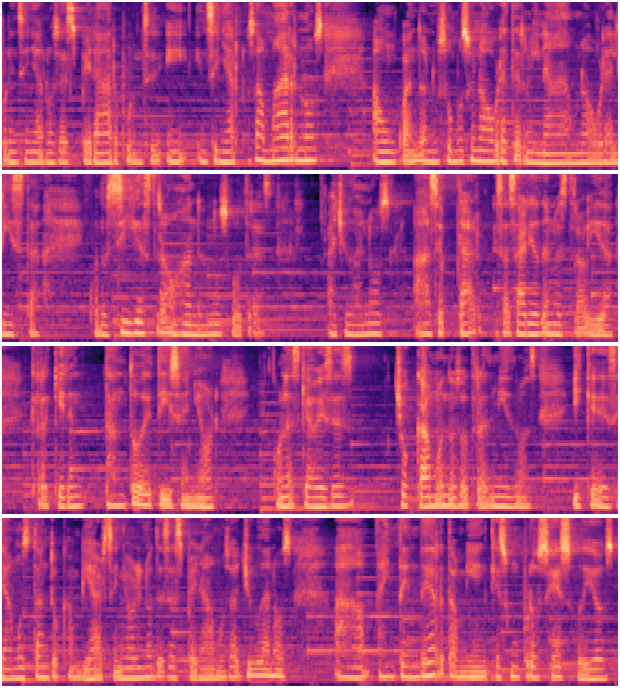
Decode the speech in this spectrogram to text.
por enseñarnos a esperar, por enseñarnos a amarnos, aun cuando no somos una obra terminada, una obra lista, cuando sigues trabajando en nosotras. Ayúdanos a aceptar esas áreas de nuestra vida que requieren tanto de ti, Señor, con las que a veces chocamos nosotras mismas y que deseamos tanto cambiar, Señor, y nos desesperamos. Ayúdanos a, entender también que es un proceso, Dios,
